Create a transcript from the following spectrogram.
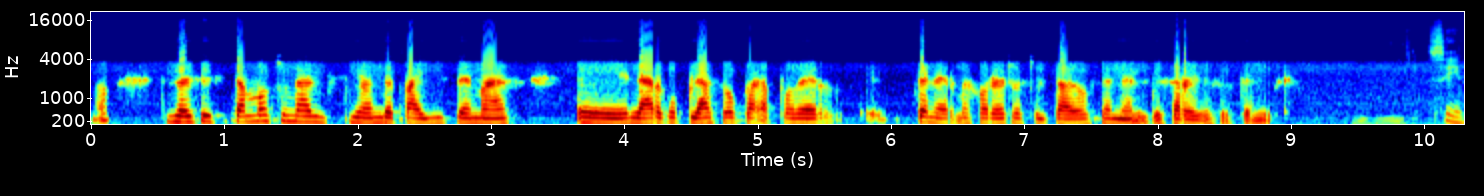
¿no? necesitamos una visión de país de más eh, largo plazo para poder eh, tener mejores resultados en el desarrollo sostenible. Sí,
